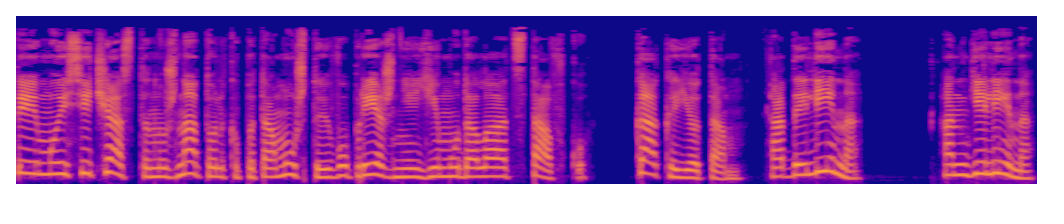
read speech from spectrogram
Ты ему и сейчас-то нужна только потому, что его прежняя ему дала отставку. Как ее там? Аделина? Ангелина.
